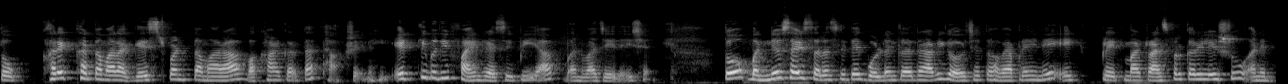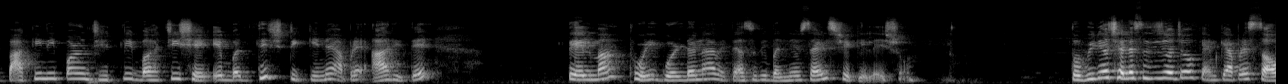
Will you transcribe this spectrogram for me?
તો ખરેખર તમારા ગેસ્ટ પણ તમારા વખાણ કરતાં થાકશે નહીં. એટલી બધી ફાઇન રેસીપી આ બનવા જઈ રહી છે. તો બંને સાઈડ સરસ રીતે ગોલ્ડન કલર આવી ગયો છે. તો હવે આપણે એને એક પ્લેટમાં ટ્રાન્સફર કરી લઈશું અને બાકીની પણ જેટલી બચી છે એ બધી જ ટિક્કીને આપણે આ રીતે તેલમાં થોડી ગોલ્ડન આવે ત્યાં સુધી બંને સાઈડ શેકી લઈશું. તો વીડિયો છેલ્લે સુધી જોજો, કેમ કે આપણે સૌ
